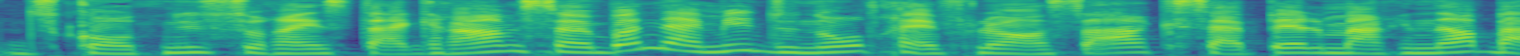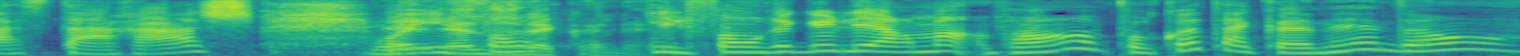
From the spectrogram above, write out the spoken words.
du contenu sur Instagram. C'est un bon ami d'une autre influenceur qui s'appelle Marina Bastarache. Oui, ils, elle, font, je la connais. ils font régulièrement. pourquoi tu connais donc?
